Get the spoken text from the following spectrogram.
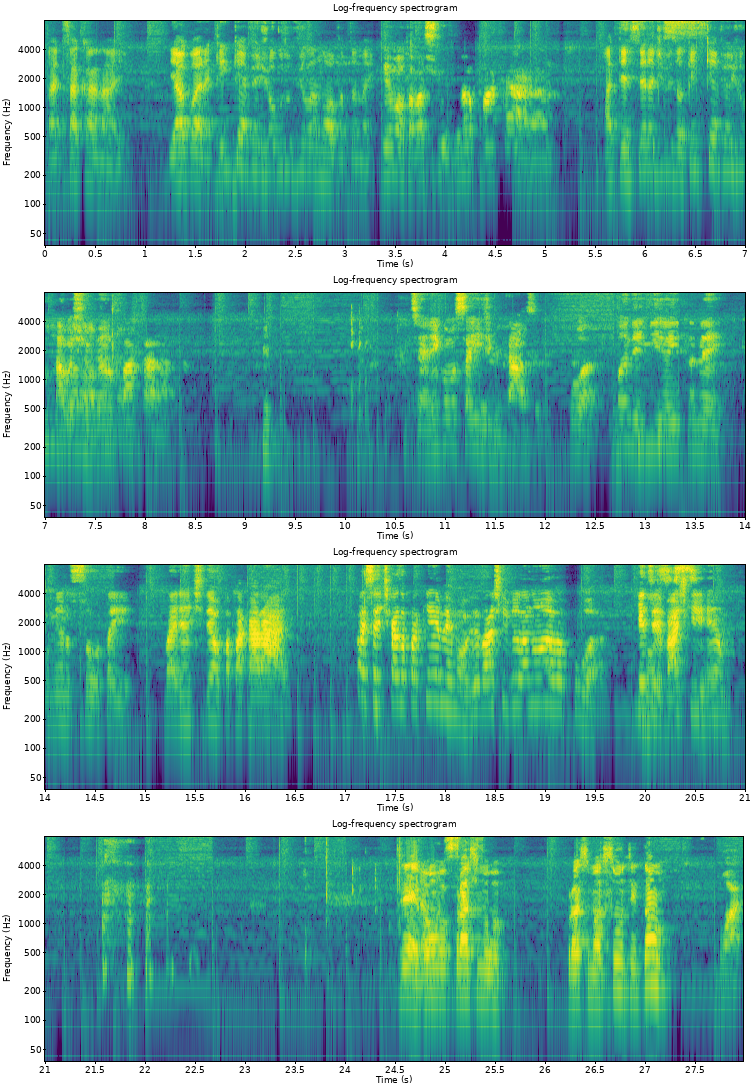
tá de sacanagem. E agora, quem quer ver jogo do Vila Nova também? Irmão, tava chovendo pra caralho. A terceira divisão, quem quer ver o jogo do Tava Vila Nova? chovendo irmão? pra caralho. Não tinha nem como sair de casa. Pô, pandemia aí também. Comendo solto aí. Variante Delta pra caralho. Vai sair de casa pra quê, meu irmão? Ver Vasco e Vila Nova, porra. Quer dizer, Nossa Vasco e. Remo. Zé, vamos pro próximo, próximo assunto então? Bora.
